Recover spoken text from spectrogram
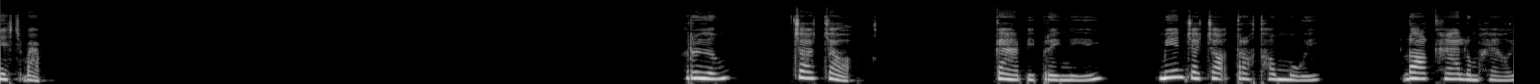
និច្ឆ័យច្បាប់រឿងចចកកាលពីព្រេងនាយមានចចកត្រោះធំមួយ ដល់ខែលំហើយ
